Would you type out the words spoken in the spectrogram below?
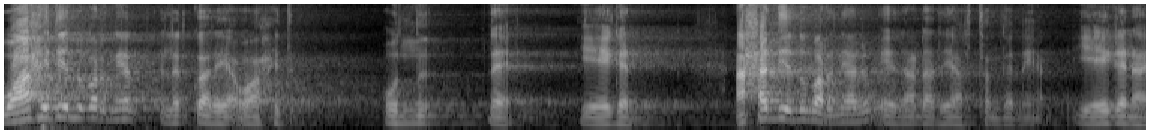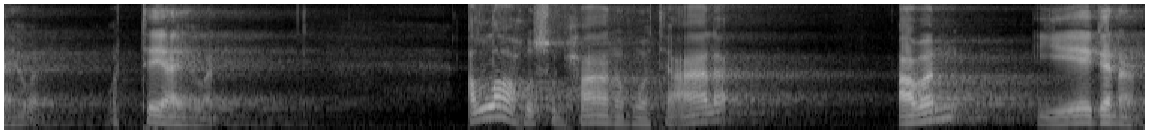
വാഹിദ് എന്ന് പറഞ്ഞാൽ എല്ലാവർക്കും അറിയാം വാഹിദ് ഒന്ന് അല്ലേ ഏകൻ. അഹദ് എന്ന് പറഞ്ഞാലും ഏതാണ്ട് അതേ അർത്ഥം തന്നെയാണ്. ഏകനായവൻ ഒറ്റയായവൻ. അള്ളാഹു സുബാനുഹു ചാല അവൻ ഏകനാണ്.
